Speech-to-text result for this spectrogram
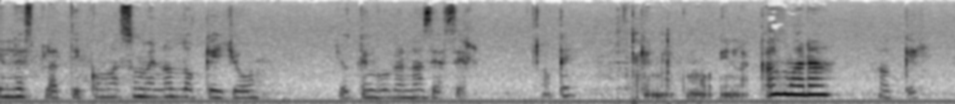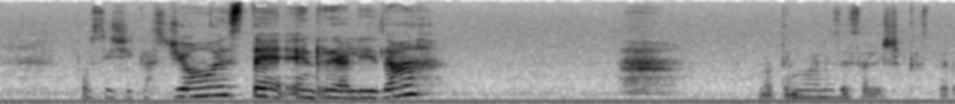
fíjense les platico más o menos lo que yo yo tengo ganas de hacer ok que me acomodo bien la cámara ok pues sí chicas yo este en realidad no tengo ganas de salir chicas pero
